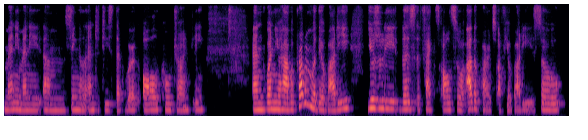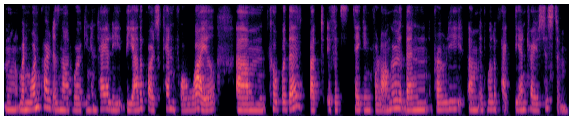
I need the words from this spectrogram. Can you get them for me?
many many um, single entities that work all co-jointly and when you have a problem with your body, usually this affects also other parts of your body. So um, when one part is not working entirely, the other parts can for a while um, cope with it. But if it's taking for longer, then probably um, it will affect the entire system.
